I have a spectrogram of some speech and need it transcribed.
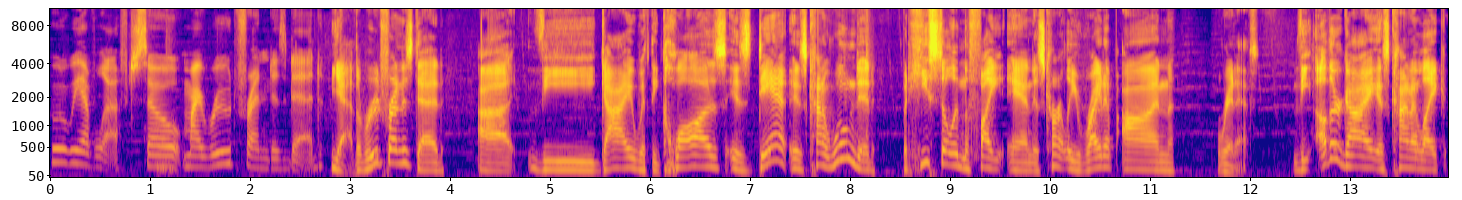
who do we have left? So my rude friend is dead. Yeah, the rude friend is dead. Uh, the guy with the claws is da- is kind of wounded, but he's still in the fight and is currently right up on Riddith. The other guy is kind of like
